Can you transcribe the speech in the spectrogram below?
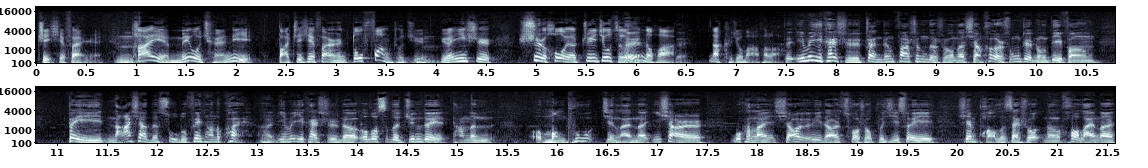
这些犯人，嗯、他也没有权利把这些犯人都放出去。嗯、原因是事后要追究责任的话，那可就麻烦了。对，因为一开始战争发生的时候呢，像赫尔松这种地方被拿下的速度非常的快啊，嗯、因为一开始呢，俄罗斯的军队他们猛扑进来呢，一下乌克兰小有一点措手不及，所以先跑了再说。那后来呢，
